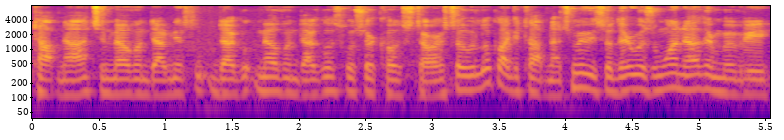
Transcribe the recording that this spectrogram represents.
top notch, and Melvyn Douglas, Doug, Melvyn Douglas was her co-star, so it looked like a top notch movie. So there was one other movie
